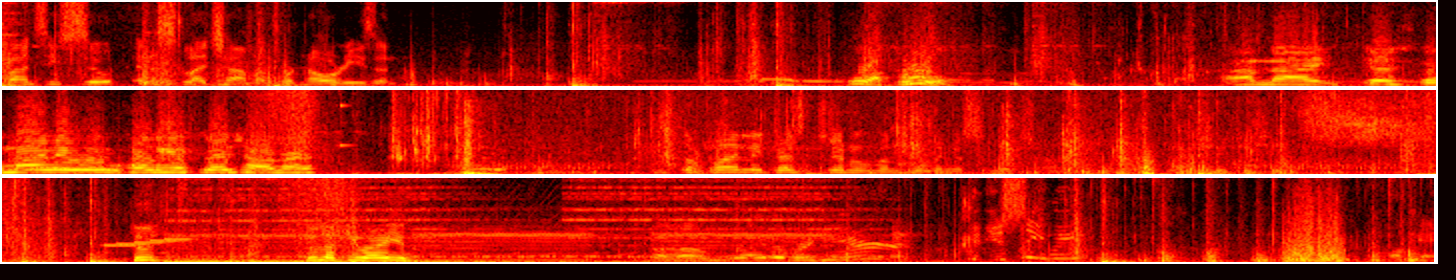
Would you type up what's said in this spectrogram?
fancy suit and a sledgehammer for no reason. Ooh, cool. I'm not. Just don't mind me with holding a sledgehammer. Just a finely dressed gentleman holding a sledgehammer. Shit, shit, shit. Dude, dude, Lucky, where are you? Um, right over here. Can you see me? Okay.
